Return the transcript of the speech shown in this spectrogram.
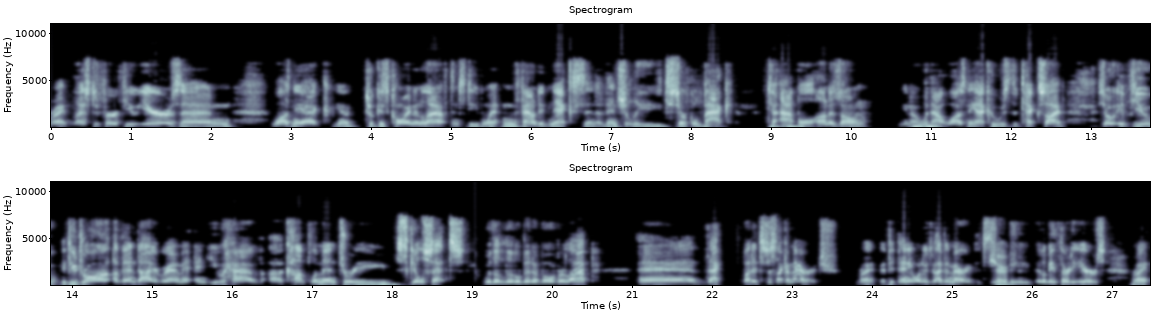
right? Lasted for a few years, and Wozniak, you know, took his coin and left, and Steve went and founded Next, and eventually circled back to Apple on his own you know, without Wozniak, who was the tech side. So if you if you draw a Venn diagram and you have uh, complementary skill sets with a little bit of overlap, and that, but it's just like a marriage, right? If anyone who's I've been married, sure, it'll be it'll be thirty years, right?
